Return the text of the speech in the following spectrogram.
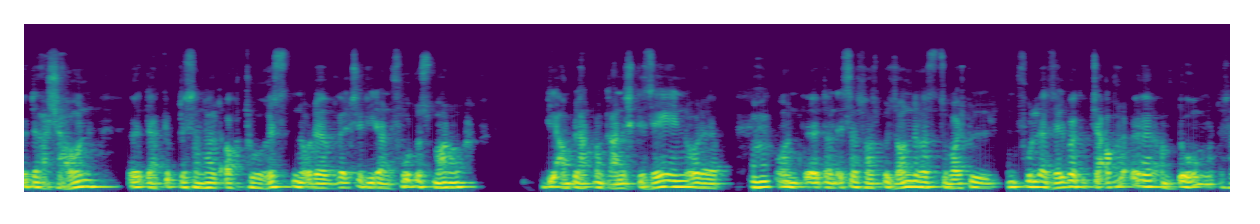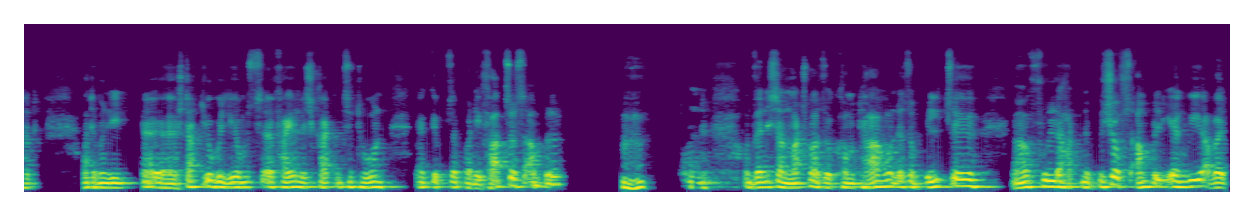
äh, da schauen, äh, da gibt es dann halt auch Touristen oder welche, die dann Fotos machen die Ampel hat man gar nicht gesehen oder mhm. und dann ist das was Besonderes. Zum Beispiel in Fulda selber gibt es ja auch äh, am Dom, das hat, hatte mit die äh, Stadtjubiläumsfeierlichkeiten zu tun, da gibt es eine Bonifatius-Ampel. Mhm. Und, und wenn ich dann manchmal so Kommentare unter so ein Bild sehe, ja, Fulda hat eine Bischofsampel irgendwie, aber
